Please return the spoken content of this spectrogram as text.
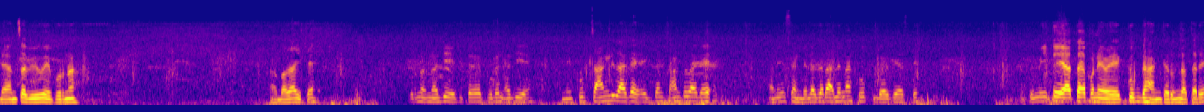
डॅमचा व्ह्यू आहे पूर्ण. हा बघा इथे. पूर्ण नदी आहे तिथे पुढे नदी आहे. आणि खूप चांगली जागा आहे एकदम शांत जागा आहे. आणि संडेला जर आले ना खूप गर्दी असते. तुम्ही इथे आता पण खूप घाण करून जाता रे.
